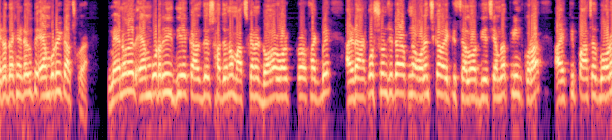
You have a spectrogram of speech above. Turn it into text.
এটা দেখেন, এটা কিন্তু এমব্রয়ডারি কাজ করা। ম্যানুয়াল এমব্রয়ডারি দিয়ে কাজ দিয়ে সাজানো, মাঝখানে ডলার ওয়ার্ক করা থাকবে। আর এটা আকর্ষণ যেটা আপনার অরেঞ্জ কালার একটি সালোয়ার দিয়েছি আমরা প্রিন্ট করা। আর একটি পাঁচ হাত বড়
